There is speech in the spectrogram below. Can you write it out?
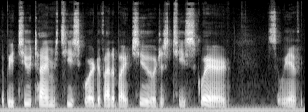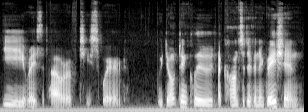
would be 2 times t squared divided by 2, or just t squared. So we have e raised to the power of t squared. We don't include a constant of integration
